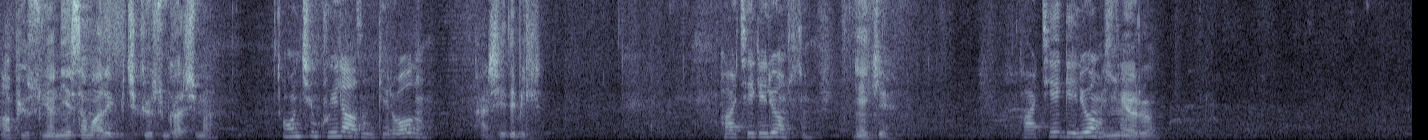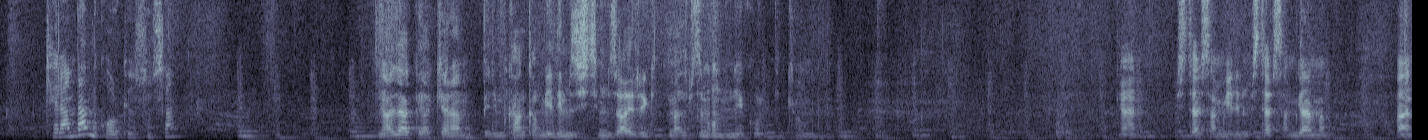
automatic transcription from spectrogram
Ne yapıyorsun ya? Niye Samara gibi çıkıyorsun karşıma? Onun için kuyu lazım bir kere oğlum. Her şeyi de bil. Partiye geliyor musun? Niye ki? Partiye geliyor musun? Bilmiyorum. Kerem'den mi korkuyorsun sen? Ne alaka ya? Kerem benim kankam. Yediğimiz içtiğimiz ayrı gitmez bizim onunla. Niye korktun ki onunla? Yani istersem gelirim, istersem gelmem. Ben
